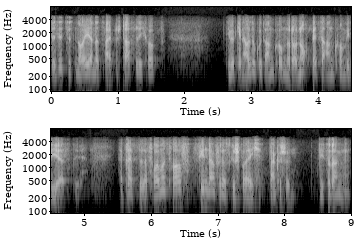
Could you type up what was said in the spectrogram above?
Das ist das Neue an der zweiten Staffel. Ich hoffe, die wird genauso gut ankommen oder noch besser ankommen wie die erste. Herr Preste, da freuen wir uns drauf. Vielen Dank für das Gespräch. Dankeschön. Nicht zu danken.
